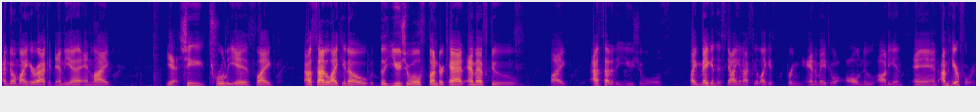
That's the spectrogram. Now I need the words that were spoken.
I know My Hero Academia, and like, yeah, she truly is. Like, outside of like you know the usual Thundercat, MF Doom, like outside of the usuals, like Megan Thee Stallion, I feel like it's bringing anime to an all new audience, and I'm here for it.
